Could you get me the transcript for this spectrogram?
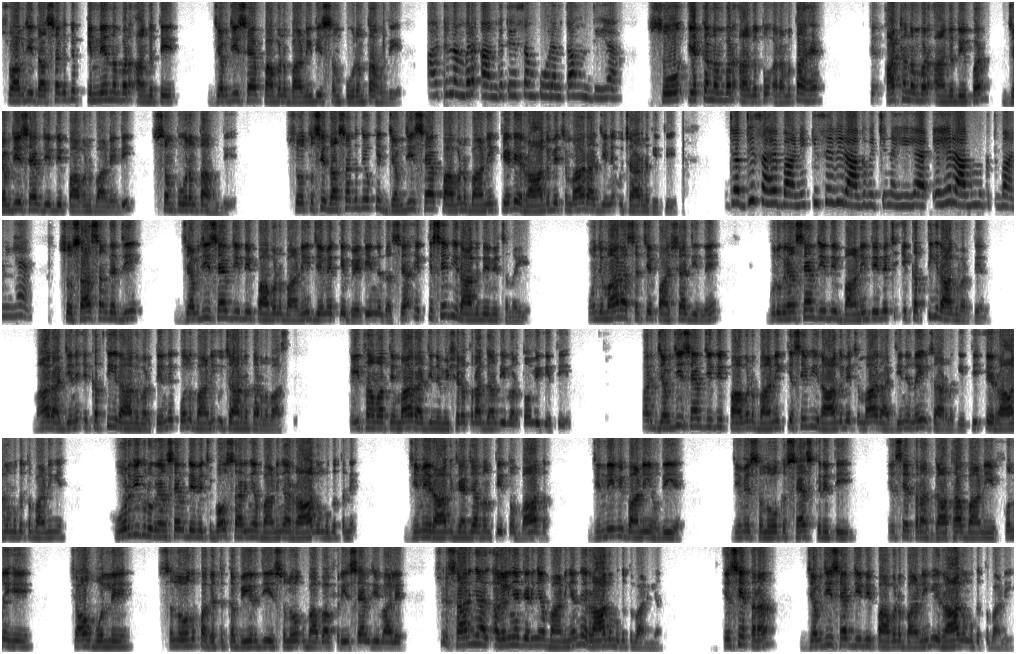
ਸੋ ਆਪ ਜੀ ਦੱਸ ਸਕਦੇ ਹੋ ਕਿੰਨੇ ਨੰਬਰ ਅੰਗ ਤੇ ਜਪਜੀ ਸਾਹਿਬ ਪਾਵਨ ਬਾਣੀ ਦੀ ਸੰਪੂਰਨਤਾ ਹੁੰਦੀ ਹੈ? 8 ਨੰਬਰ ਅੰਗ ਤੇ ਸੰਪੂਰਨਤਾ ਹੁੰਦੀ ਹੈ। ਸੋ ਇੱਕ ਨੰਬਰ ਅੰਗ ਤੋਂ ਆਰੰਭਤਾ ਹੈ ਤੇ 8 ਨੰਬਰ ਅੰਗ ਦੇ ਉੱਪਰ ਜਪਜੀ ਸਾਹਿਬ ਜੀ ਦੀ ਪਾਵਨ ਬਾਣੀ ਦੀ ਸੰਪੂਰਨਤਾ ਹੁੰਦੀ ਹੈ। ਸੋ ਤੁਸੀਂ ਦੱਸ ਸਕਦੇ ਹੋ ਕਿ ਜਪਜੀ ਸਾਹਿਬ ਪਾਵਨ ਬਾਣੀ ਕਿਹੜੇ ਰਾਗ ਵਿੱਚ ਮਹਾਰਾਜ ਜੀ ਨੇ ਉਚਾਰਨ ਕੀਤੀ? ਜਪਜੀ ਸਾਹਿਬ ਬਾਣੀ ਕਿਸੇ ਵੀ ਰਾਗ ਵਿੱਚ ਨਹੀਂ ਹੈ ਇਹ ਰਾਗ ਮੁਕਤ ਬਾਣੀ ਹੈ। ਸੋ ਸਾਧ ਸੰਗਤ ਜੀ ਜਪਜੀ ਸਾਹਿਬ ਜੀ ਦੀ ਪਾਵਨ ਬਾਣੀ ਜਿਵੇਂ ਕਿ ਬੇਟੀ ਨੇ ਦੱਸਿਆ, ਇਹ ਕਿਸੇ ਵੀ ਰਾਗ ਦੇ ਵਿੱਚ ਨਹੀਂ ਹੈ। ਉਂਝ ਮਹਾਰਾਜ ਸੱਚੇ ਪਾਤਸ਼ਾਹ ਜੀ ਨੇ ਗੁਰੂ ਗ੍ਰੰਥ ਸਾਹਿਬ ਜੀ ਦੀ ਬਾਣੀ ਦੇ ਵਿੱਚ 31 ਰਾਗ ਵਰਤੇ ਨੇ। ਮਹਾਰਾਜ ਜੀ ਨੇ 31 ਰਾਗ ਵਰਤੇ ਨੇ ਕੁੱਲ ਬਾਣੀ ਉਚਾਰਨ ਕਰਨ ਵਾਸਤੇ। ਕਈ ਥਾਵਾਂ ਤੇ ਮਹਾਰਾਜ ਜੀ ਨੇ ਮਿਸ਼ਰਤ ਰਾਗਾਂ ਦੀ ਵਰਤੋਂ ਵੀ ਕੀਤੀ ਹੈ। ਪਰ ਜਪਜੀ ਸਾਹਿਬ ਜੀ ਦੀ ਪਾਵਨ ਬਾਣੀ ਕਿਸੇ ਵੀ ਰਾਗ ਵਿੱਚ ਮਹਾਰਾਜ ਜੀ ਨੇ ਨਹੀਂ ਉਚਾਰਨ ਕੀਤੀ। ਇਹ ਰਾਗ ਮੁਕਤ ਬਾਣੀ ਹੈ। ਹੋਰ ਵੀ ਗੁਰੂ ਗ੍ਰੰਥ ਸਾਹਿਬ ਦੇ ਵਿੱਚ ਬਹੁਤ ਸਾਰੀਆਂ ਬਾਣੀਆਂ ਰਾਗ ਮੁਕਤ ਨੇ। ਜਿਵੇਂ ਰਾਗ ਜੈਜਾਵੰਤੀ ਤੋਂ ਬਾਅਦ ਜਿੰਨੀ ਵੀ ਬਾਣੀ ਆਉਂਦੀ ਹੈ, ਜਿਵੇਂ ਸ਼ਲੋਕ ਸਹਿਸਕ੍ਰਿਤੀ, ਇਸੇ ਤਰ੍ਹਾਂ ਗਾਥਾ ਬਾਣੀ, ਫੁਨਹੇ ਚੌ ਬੋਲੇ, ਸ਼ਲੋਕ ਭਗਤ ਕਬੀਰ ਜੀ, ਸ਼ਲੋਕ ਬਾਬਾ ਫਰੀਦ ਸਾਹਿਬ ਜੀ ਵਾਲੇ, ਸੋ ਇਹ ਸਾਰੀਆਂ ਅਗਲੀਆਂ ਜਿਹੜੀਆਂ ਬਾਣੀਆਂ ਨੇ ਰਾਗ ਮੁਕਤ ਬਾਣੀਆਂ। ਇਸੇ ਤਰ੍ਹਾਂ ਜਪਜੀ ਸਾਹਿਬ ਜੀ ਦੀ ਪਾਵਨ ਬਾਣੀ ਵੀ ਰਾਗ ਮੁਕਤ ਬਾਣੀ।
